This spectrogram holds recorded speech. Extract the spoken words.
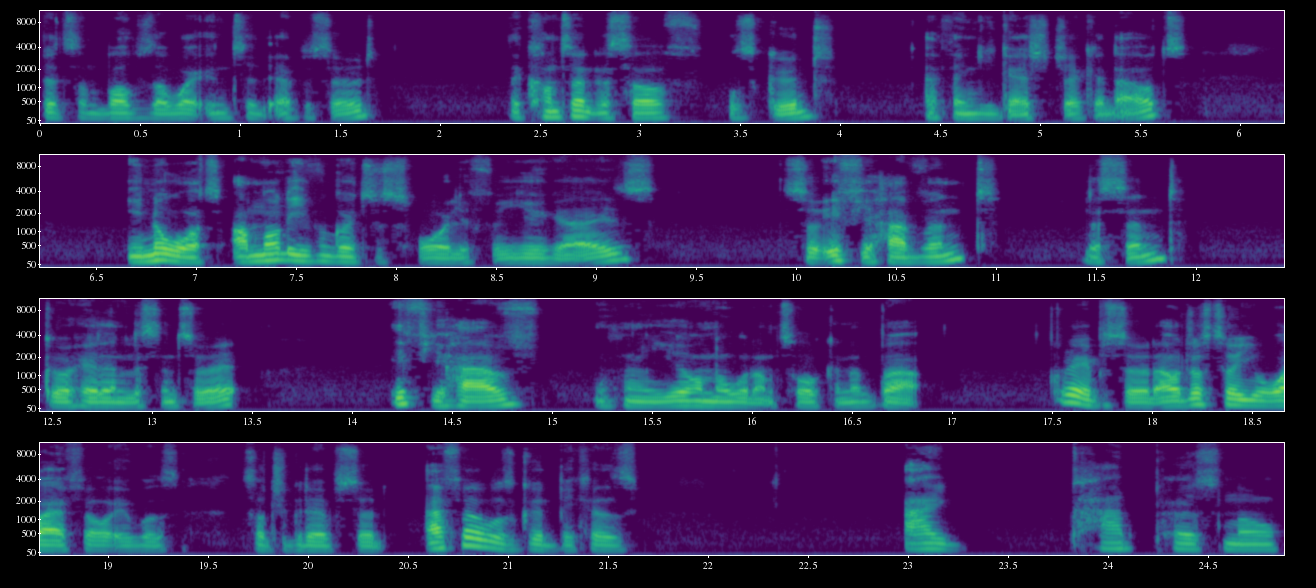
bits and bobs that went into the episode, the content itself was good. I think you guys should check it out. You know what? I'm not even going to spoil it for you guys. So if you haven't listened, go ahead and listen to it. If you have, mhm, you all know what I'm talking about. Great episode. I'll just tell you why I felt it was such a good episode. I felt it was good because I had personal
